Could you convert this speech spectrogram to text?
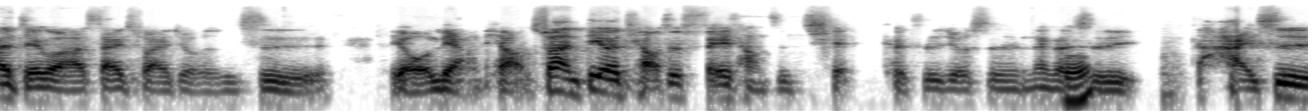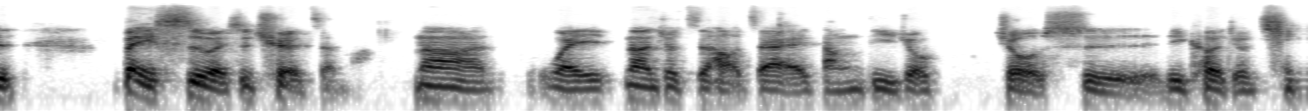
那结果他筛出来就是有两条，虽然第二条是非常之浅，可是就是那个是还是被视为是确诊嘛。那为那就只好在当地就就是立刻就请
